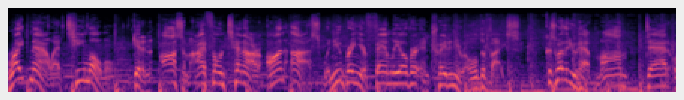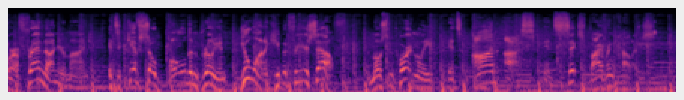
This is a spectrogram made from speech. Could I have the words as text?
Right now at T Mobile, get an awesome iPhone 10R on us when you bring your family over and trade in your old device. Because whether you have mom, dad, or a friend on your mind, it's a gift so bold and brilliant, you'll want to keep it for yourself. And Most importantly, it's on us in six vibrant colors.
